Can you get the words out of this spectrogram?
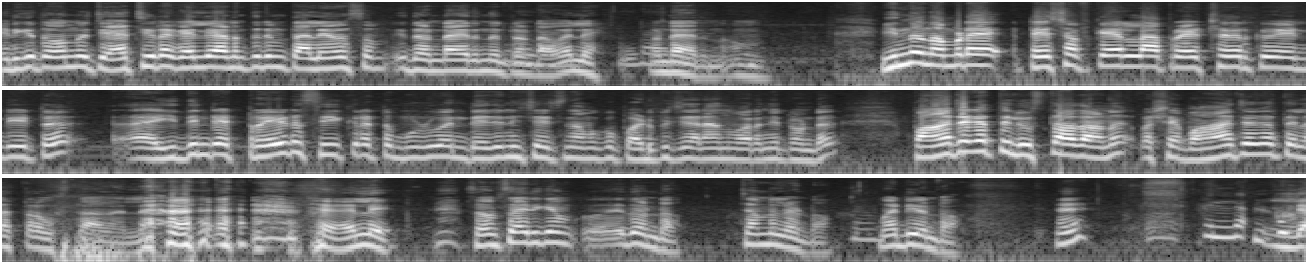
എനിക്ക് തോന്നുന്നു ചേച്ചിയുടെ കല്യാണത്തിനും തലേദിവസം ഇതുണ്ടായിരുന്നിട്ടുണ്ടാവും അല്ലേ? ഉണ്ടായിരുന്നു. ഇന്ന് നമ്മുടെ ടേസ്റ്റ് ഓഫ് കേരള പ്രേക്ഷകർക്ക് വേണ്ടിയിട്ട് ഇതിന്റെ ഇതിന്റെ ട്രേഡ് സീക്രട്ട് മുഴുവൻ രജനി ചേച്ചി നമുക്ക് പഠിപ്പിച്ചു തരാമെന്ന് പറഞ്ഞിട്ടുണ്ട്. പാചകത്തിൽ ഉസ്താദാണ് പക്ഷേ വാചകത്തിൽ അത്ര ഉസ്താദല്ല. അല്ലേ? സംസാരിക്കാൻ ഇതുണ്ടോ? ചമ്മലുണ്ടോ? മടിയുണ്ടോ? ഏ? ഇല്ല.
